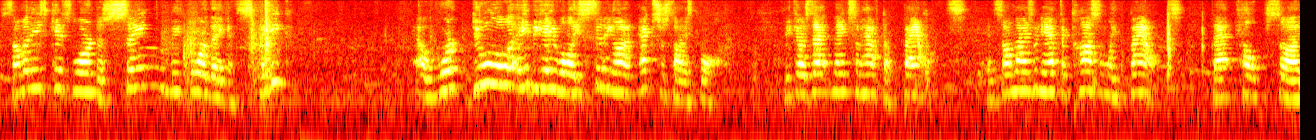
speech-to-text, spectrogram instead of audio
Some of these kids learn to sing before they can speak. Uh, work, do a little ABA while he's sitting on an exercise ball, because that makes him have to balance. And sometimes when you have to constantly balance, that helps uh,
